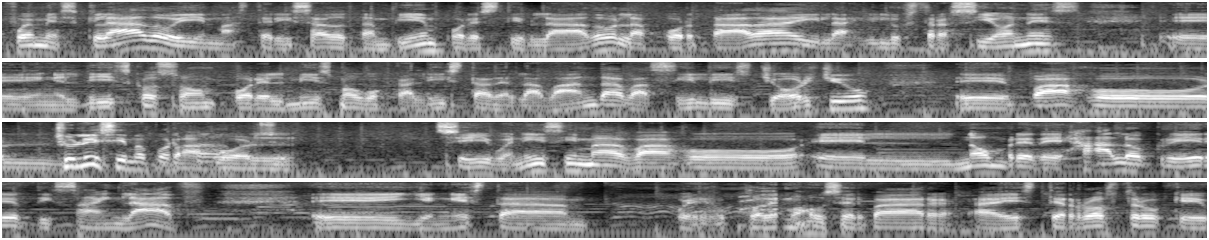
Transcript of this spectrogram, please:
fue mezclado y masterizado también por Steve Lado. La portada y las ilustraciones eh, en el disco son por el mismo vocalista de la banda, Vasilis Georgiou. Eh, bajo Chulísima portada. Bajo Sí, buenísima, bajo el nombre de Halo Creative Design Lab. Eh, y en esta, pues podemos observar a este rostro que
